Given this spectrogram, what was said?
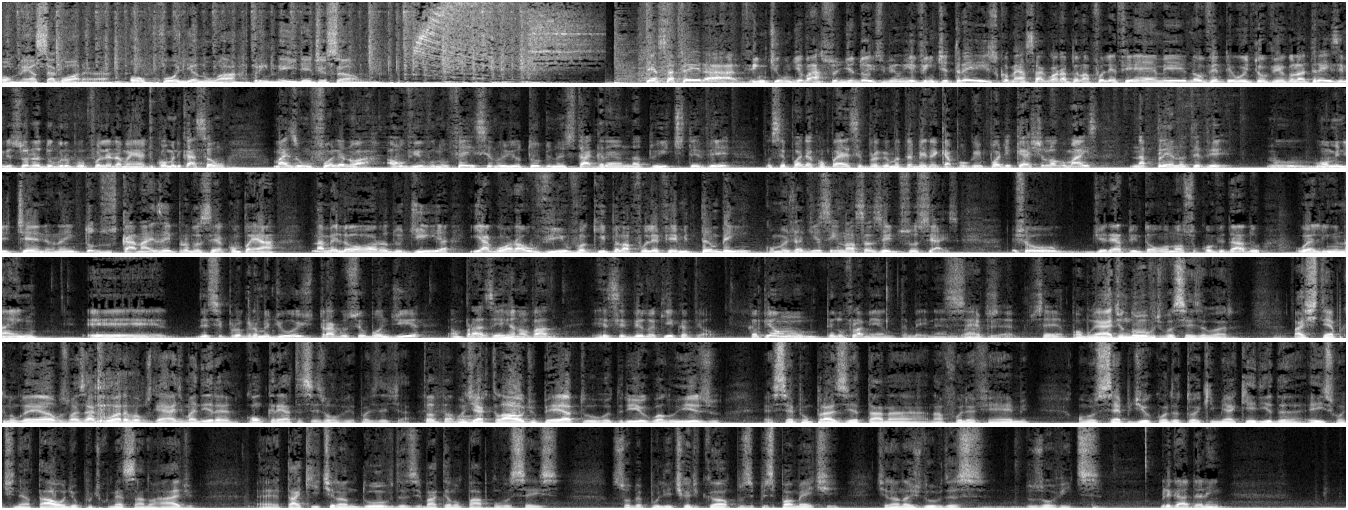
Começa agora o Folha no Ar, primeira edição. Terça-feira, 21 de março de 2023. Começa agora pela Folha FM 98,3, emissora do grupo Folha da Manhã de Comunicação. Mais um Folha no Ar, ao vivo no Face, no YouTube, no Instagram, na Twitch TV. Você pode acompanhar esse programa também daqui a pouco em podcast logo mais na Plena TV, no Omnichannel, né? em todos os canais aí para você acompanhar na melhor hora do dia e agora ao vivo aqui pela Folha FM também, como eu já disse, em nossas redes sociais. Deixa eu direto então ao nosso convidado, o Elinho Naim, é, nesse programa de hoje. Trago o seu bom dia. É um prazer renovado recebê-lo aqui, campeão. Campeão pelo Flamengo também, né? Sempre. sempre. sempre. Vamos ganhar de novo de vocês agora. Faz tempo que não ganhamos, mas agora vamos ganhar de maneira concreta. Vocês vão ver, pode deixar. Então tá bom. bom dia, Cláudio, Beto, Rodrigo, Aloísio. É sempre um prazer estar na, na Folha FM. Como eu sempre digo quando eu estou aqui, minha querida ex-continental, onde eu pude começar no rádio, é, tá aqui tirando dúvidas e batendo um papo com vocês sobre a política de campos e principalmente tirando as dúvidas dos ouvintes. Obrigado, Elim.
